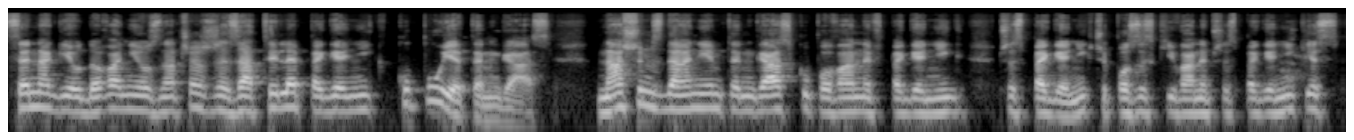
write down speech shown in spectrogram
cena giełdowa nie oznacza, że za tyle PGNiG kupuje ten gaz. Naszym zdaniem ten gaz kupowany w PGNiG, przez PGNiG, czy pozyskiwany przez PGNiG jest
